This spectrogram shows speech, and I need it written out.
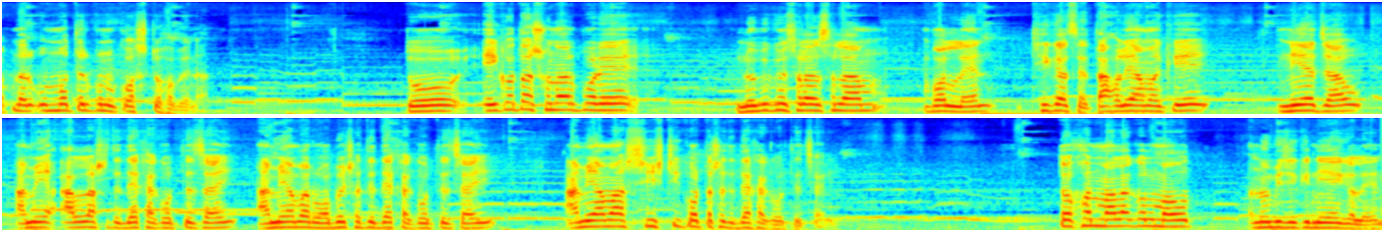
আপনার উম্মতের কোনো কষ্ট হবে না। তো এই কথা শোনার পরে নবী করিম সাল্লাহ সাল্লাম বললেন, ঠিক আছে, তাহলে আমাকে নিয়ে যাও, আমি আল্লাহর সাথে দেখা করতে চাই, আমি আমার রবের সাথে দেখা করতে চাই, আমি আমার সৃষ্টিকর্তার সাথে দেখা করতে চাই। তখন মালাকুল মাউত নবীজিকে নিয়ে গেলেন।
